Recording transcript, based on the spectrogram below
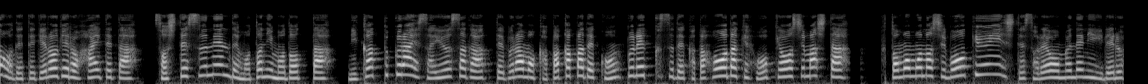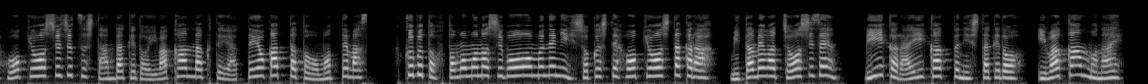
反応出てゲロゲロ吐いてた。そして数年で元に戻った。2カップくらい左右差があってブラもカパカパでコンプレックスで片方だけ包協しました。太ももの脂肪吸引してそれを胸に入れる包協手術したんだけど違和感なくてやってよかったと思ってます。腹部と太ももの脂肪を胸に移植して包協したから、見た目は超自然。B から E カップにしたけど、違和感もない。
